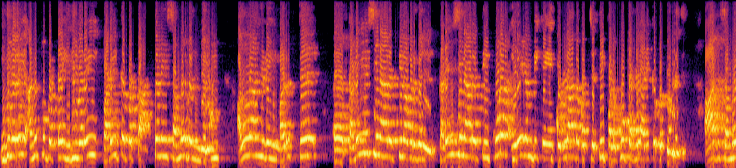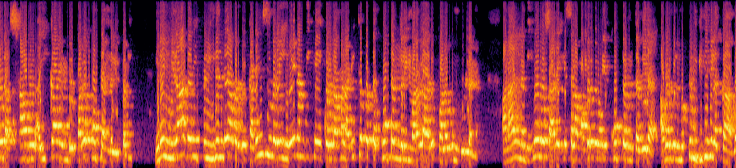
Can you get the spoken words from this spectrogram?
இதுவரை அனுப்பப்பட்ட இதுவரை படைக்கப்பட்ட அத்தனை சமூகங்களும் அல்லாஹினை மறுத்து கடைசி நேரத்தில் அவர்கள் கடைசி நேரத்தில் கூட இறை நம்பிக்கையை கொள்ளாத பட்சத்தில் பல கூட்டங்கள் அளிக்கப்பட்டுள்ளது ஆது சமூக அஸ்ஹாபுல் ஐக்கா என்று பல கூட்டங்கள் இப்படி. இறை நிராகரிப்பில் இருந்து அவர்கள் கடைசி வரை இறை நம்பிக்கையை கொள்ளாமல் அழிக்கப்பட்ட கூட்டங்களின் வரலாறு பலவும் உள்ளன. ஆனால் நபி யூனுஸ் அலைகிஸ்லாம் அவர்களுடைய கூட்டம் தவிர அவர்கள் மட்டும் விதிவிலக்காக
